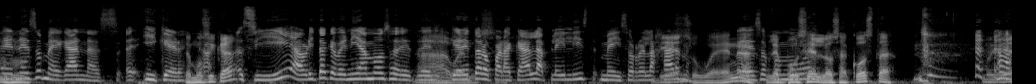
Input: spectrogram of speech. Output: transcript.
en eso me ganas, eh, Iker. ¿De música? Ah, sí, ahorita que veníamos eh, de Ah, Querétaro bueno, para acá, la playlist me hizo relajarme. Eso, buena. Eso Le muy puse bueno. los Acosta. Muy bien.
